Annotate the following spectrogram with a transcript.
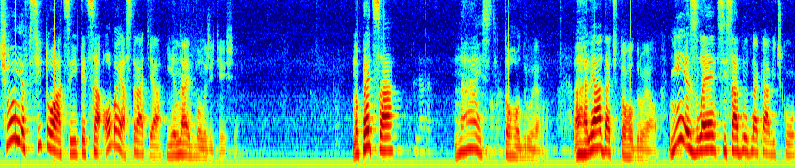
Čo je v situácii, keď sa obaja strátia, je najdôležitejšie? No predsa nájsť toho druhého. Hľadať toho druhého. Nie je zlé si sadnúť na kávičku,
